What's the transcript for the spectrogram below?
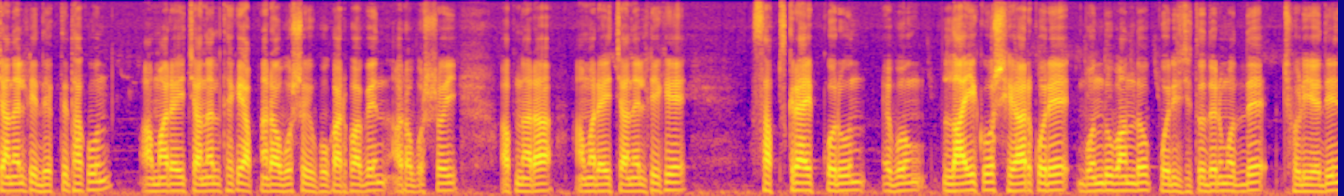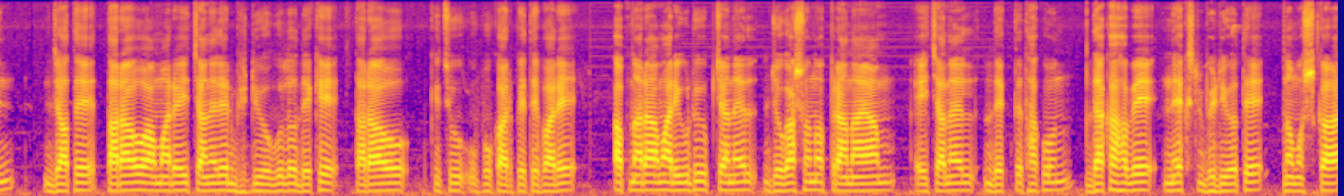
চ্যানেলটি দেখতে থাকুন। আমার এই চ্যানেল থেকে আপনারা অবশ্যই উপকার পাবেন। আর অবশ্যই আপনারা আমার এই চ্যানেলটিকে সাবস্ক্রাইব করুন এবং লাইক ও শেয়ার করে বন্ধুবান্ধব, পরিচিতদের মধ্যে ছড়িয়ে দিন, যাতে তারাও আমার এই চ্যানেলের ভিডিওগুলো দেখে তারাও কিছু উপকার পেতে পারে। আপনারা আমার ইউটিউব চ্যানেল যোগাসন ও প্রাণায়াম এই চ্যানেল দেখতে থাকুন। দেখা হবে নেক্সট ভিডিওতে নমস্কার।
